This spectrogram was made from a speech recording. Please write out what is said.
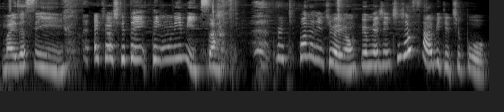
mas assim, é que eu acho que tem, tem um limite, sabe? Porque quando a gente vê um filme, a gente já sabe que, tipo,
